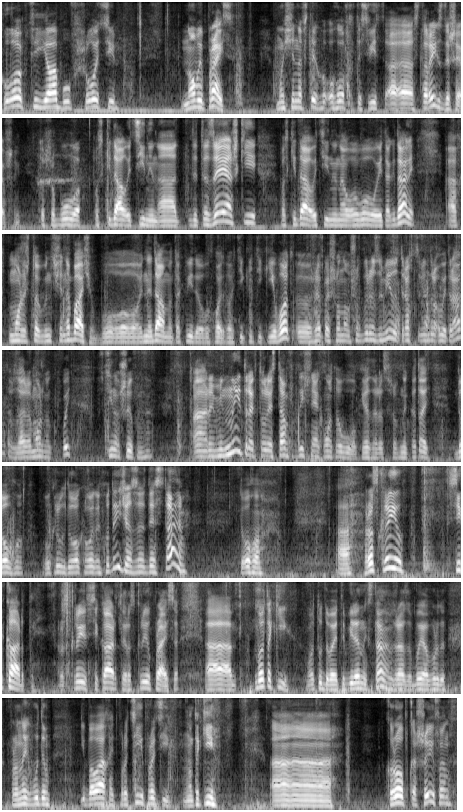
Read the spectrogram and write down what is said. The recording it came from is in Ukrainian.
Хлопці, я був в шоці. Новий прайс. Ми ще не встигли оговтатись від е, старих здешевшень. То, що було, поскидали ціни на ДТЗшки, поскидали ціни на Ловову і так далі. А, може, хто ще не бачив, бо недавно так відео виходило тільки-тільки. І от е, вже прийшов, щоб ви розуміли, трьохциліндровий трактор зараз можна купити в ціну шифінга. А ремінний тракторист там фактично як мотоблок. Я зараз, щоб не катати довго вокруг до около не ходить, зараз десь ставимо, того а, розкрию всі карти. Розкрию всі карти, розкрию прайси. А, отакі. Отут давайте біля них станемо зразу, бо я буду про них будемо і балакати про ці, і про ці. Отакі. А, коробка шифинг.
